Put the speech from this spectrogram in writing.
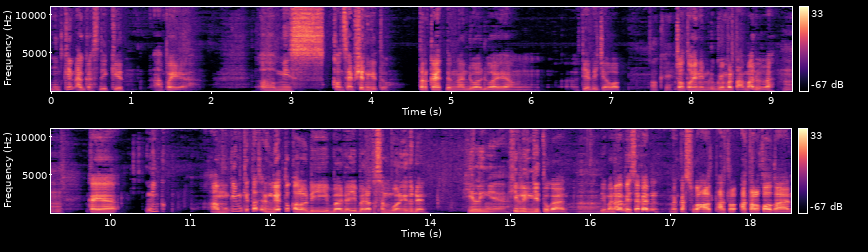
mungkin agak sedikit apa ya? uh, misconception gitu terkait dengan doa-doa yang uh, tidak dijawab. Oke. Contohnya nih, menurut gue yang pertama adalah Mm-mm. kayak ini uh, mungkin kita sering lihat tuh kalau di ibadah-ibadah kesembuhan gitu Den, Healing ya. healing gitu kan. Heeh. Di mana kan biasa kan mereka suka at atal atal call kan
